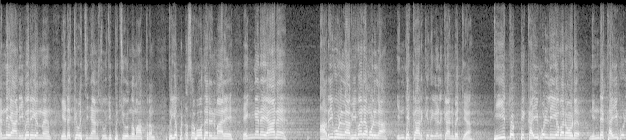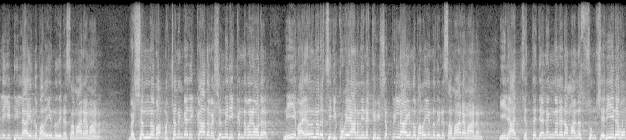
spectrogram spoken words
തന്നെയാണ് ഇവർ എന്ന് ഇടയ്ക്ക് വെച്ച് ഞാൻ സൂചിപ്പിച്ചു എന്ന് മാത്രം. പ്രിയപ്പെട്ട സഹോദരന്മാരെ എങ്ങനെയാണ് അറിവുള്ള വിവരമുള്ള ഇന്ത്യക്കാർക്ക് ഇത് കേൾക്കാൻ പറ്റുക? തീ തൊട്ട് കൈപൊള്ളിയവനോട് നിന്റെ കൈ പൊള്ളിയിട്ടില്ല എന്ന് പറയുന്നതിന് സമാനമാണ്. വിശന്ന് ഭക്ഷണം കഴിക്കാതെ വിശന്നിരിക്കുന്നവനോട് നീ വയറ് നിറച്ചിരിക്കുകയാണ് നിനക്ക് വിശപ്പില്ല എന്ന് പറയുന്നതിന് സമാനമാണ്. ഈ രാജ്യത്തെ ജനങ്ങളുടെ മനസ്സും ശരീരവും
